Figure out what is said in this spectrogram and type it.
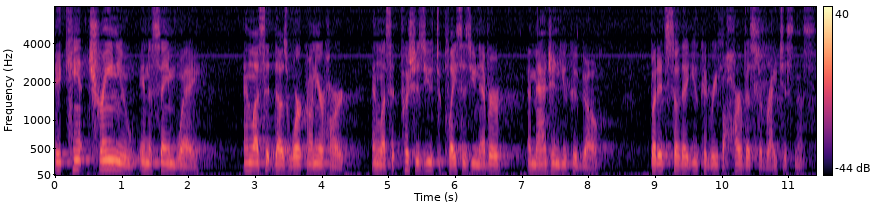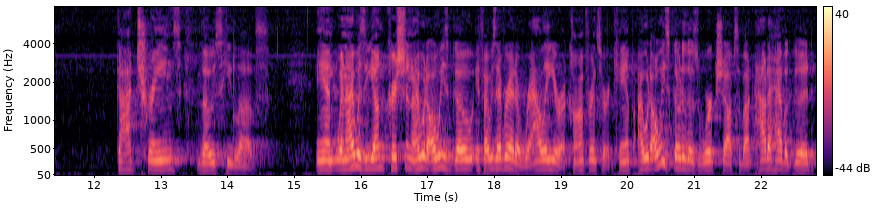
It can't train you in the same way unless it does work on your heart, unless it pushes you to places you never imagined you could go. But it's so that you could reap a harvest of righteousness. God trains those he loves. And when I was a young Christian, I would always go, if I was ever at a rally or a conference or a camp, I would always go to those workshops about how to have a good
